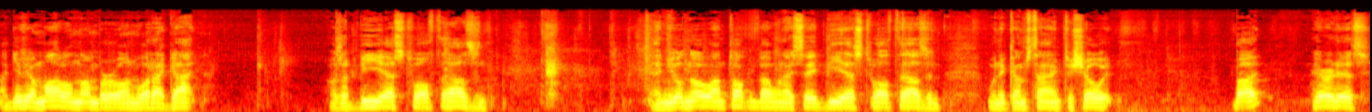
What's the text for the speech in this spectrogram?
I'll give you a model number on what I got. It was a BS 12,000. And you'll know I'm talking about when I say BS 12,000 when it comes time to show it. But here it is.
